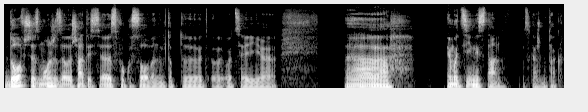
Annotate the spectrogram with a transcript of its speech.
довше зможе залишатися сфокусованим. Тобто, оцей е, е, емоційний стан, скажімо так.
